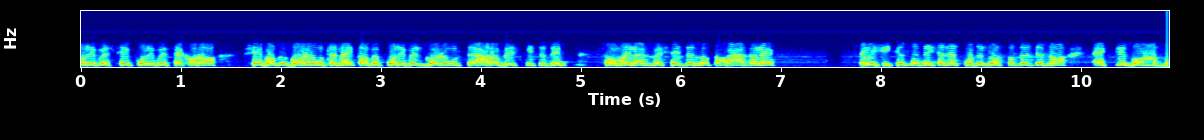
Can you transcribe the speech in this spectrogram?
পরিবেশ, সেই পরিবেশ এখনও সেভাবে গড়ে উঠে নাই, তবে পরিবেশ গড়ে উঠতে আরও বেশ কিছুদিন সময় লাগবে। সেই জন্য তারা আসলে এই শিক্ষা প্রতিষ্ঠানের ক্ষতিগ্রস্তদের জন্য একটি বরাদ্দ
